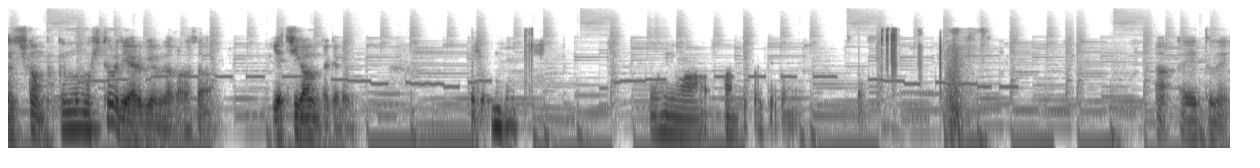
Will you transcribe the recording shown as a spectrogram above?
ど。しかもポケモンも一人でやるゲームだからさ、いや違うんだけど、この辺は賛否あるけども。あ、えっ、とね、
